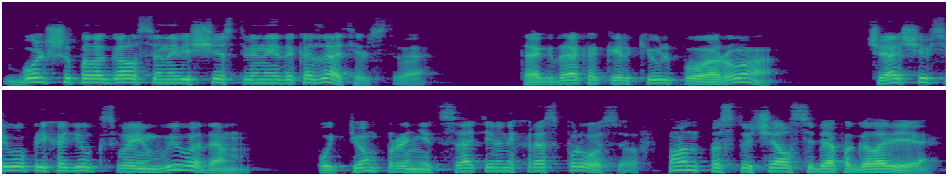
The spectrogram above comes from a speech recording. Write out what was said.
больше полагался на вещественные доказательства, тогда как Эркюль Пуаро чаще всего приходил к своим выводам путем проницательных расспросов. Он постучал себя по голове.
